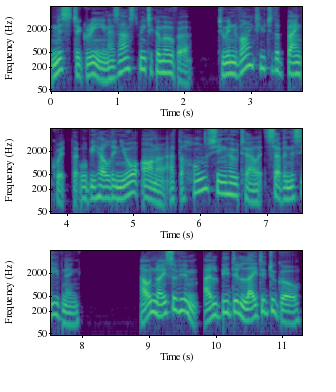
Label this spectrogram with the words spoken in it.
Mr. Green has asked me to come over to invite you to the banquet that will be held in your honor at the Hong Xing Hotel at seven this evening. How nice of him! I'll be delighted to go.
